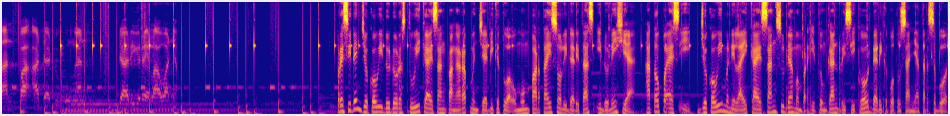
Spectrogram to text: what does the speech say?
tanpa ada dukungan dari relawan yang Presiden Joko Widodo restui Kaisang Pangarap menjadi Ketua Umum Partai Solidaritas Indonesia, atau PSI. Jokowi menilai Kaisang sudah memperhitungkan risiko dari keputusannya tersebut.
